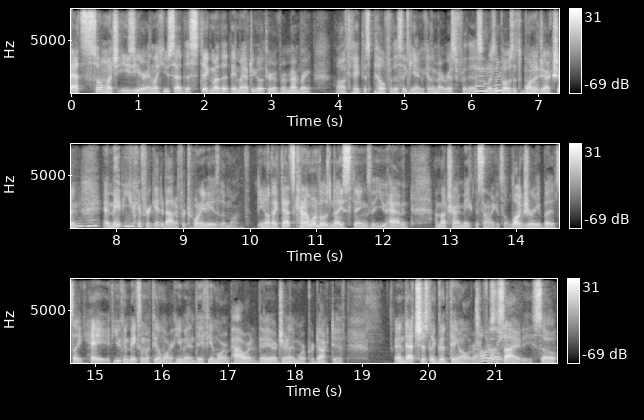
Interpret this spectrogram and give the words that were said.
that's so much easier. And like you said, the stigma that they might have to go through of remembering, oh, I have to take this pill for this again because I'm at risk for this, mm-hmm. as opposed to it's one injection, mm-hmm. and maybe you can forget about it for 20 days of the month. You know, like that's kind of mm-hmm. one of those nice things that you have. And I'm not trying to make this sound like it's a luxury, but it's like, hey, if you can make someone feel more human, they feel more empowered, they are generally more productive, and that's just a good thing all around totally. for society. So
